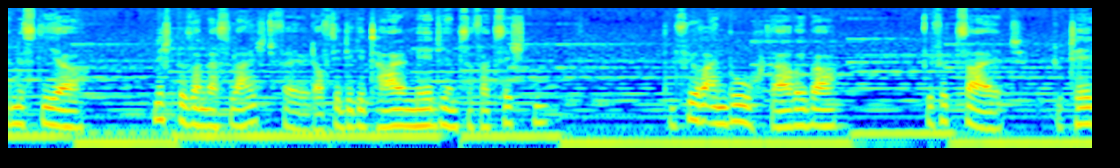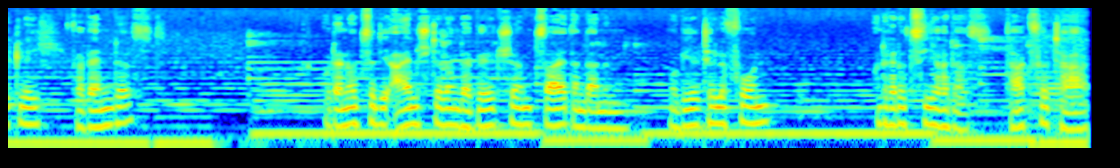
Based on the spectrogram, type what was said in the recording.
Wenn es dir nicht besonders leicht fällt, auf die digitalen Medien zu verzichten, dann führe ein Buch darüber, wie viel Zeit du täglich verwendest oder nutze die Einstellung der Bildschirmzeit an deinem Mobiltelefon und reduziere das Tag für Tag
